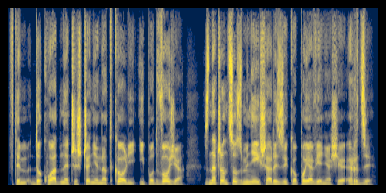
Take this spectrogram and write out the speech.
w tym dokładne czyszczenie nadkoli i podwozia, znacząco zmniejsza ryzyko pojawienia się rdzy.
